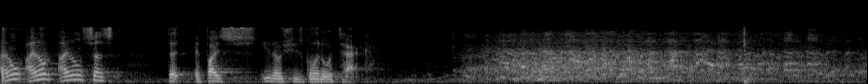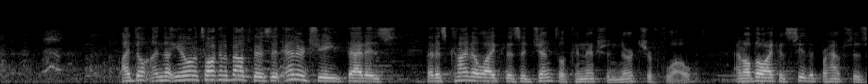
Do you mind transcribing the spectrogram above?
I don't, I don't, I don't sense that if I, you know, she's going to attack. I don't. I know. You know what I'm talking about? There's an energy that is that is kind of like there's a gentle connection, nurture flow. And although I can see that perhaps there's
